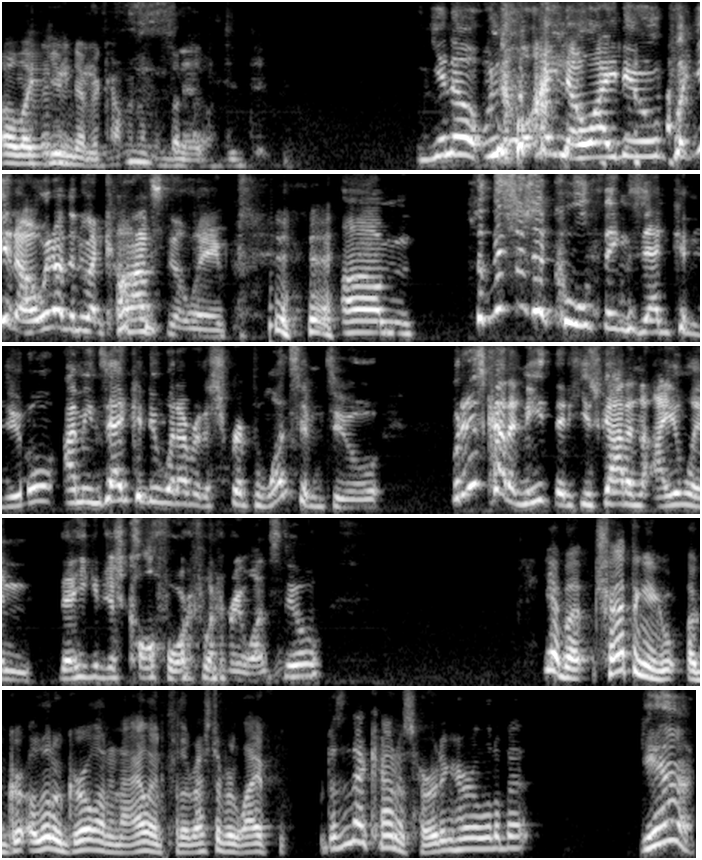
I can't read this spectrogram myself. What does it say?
Oh, like you've never commented on Zed that. Did it. You know, no, I know I do, but you know, we don't have to do it constantly. Um, so this is a cool thing Zed can do. I mean, Zed can do whatever the script wants him to, but it's kind of neat that he's got an island that he can just call forth whenever he wants to. yeah, but trapping a, a, gr- a little girl on an island for the rest of her life doesn't that count as hurting her a little bit? Yeah,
